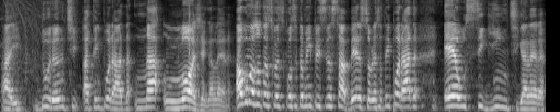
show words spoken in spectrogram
aí durante a temporada na loja, galera. Algumas outras coisas que você também precisa saber sobre essa temporada é o seguinte, galera.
